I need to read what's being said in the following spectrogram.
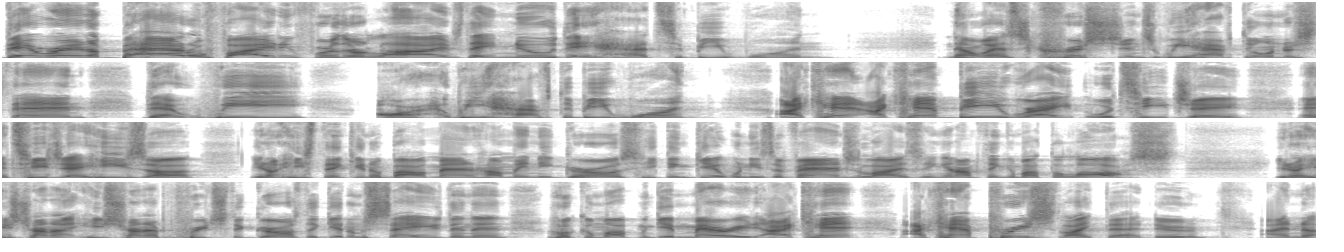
They were in a battle fighting for their lives. They knew they had to be one. Now, as Christians, we have to understand that we are we have to be one. I can't I can't be right with TJ and TJ he's uh you know he's thinking about man how many girls he can get when he's evangelizing and I'm thinking about the lost. You know, he's trying to he's trying to preach to girls to get them saved and then hook them up and get married. I can't I can't preach like that, dude. I know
